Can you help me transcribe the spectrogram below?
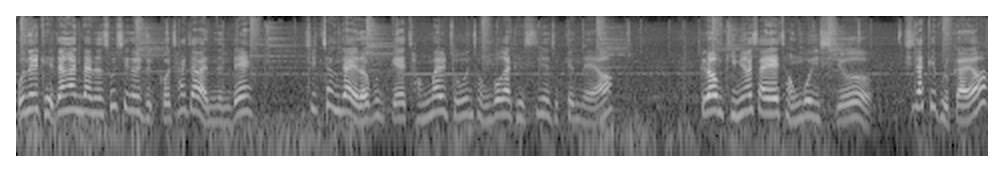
오늘 개장한다는 소식을 듣고 찾아왔는데 시청자 여러분께 정말 좋은 정보가 됐으면 좋겠네요. 그럼 김 여사의 정보 이슈 시작해 볼까요?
